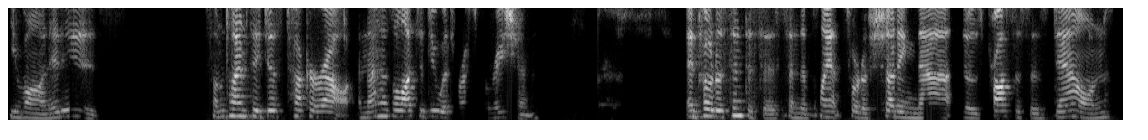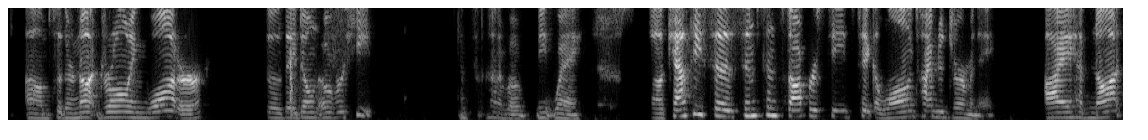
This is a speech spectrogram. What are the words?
Yvonne, it is. Sometimes they just tucker out, and that has a lot to do with respiration and photosynthesis and the plant sort of shutting that those processes down um, so they're not drawing water so they don't overheat. It's kind of a neat way. Uh, Kathy says Simpson stopper seeds take a long time to germinate. I have not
